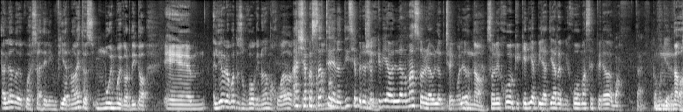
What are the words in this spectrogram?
hablando de cosas del infierno, esto es muy muy cortito. Eh, el Diablo 4 es un juego que no hemos jugado. Ah, ya pasaste de noticia, pero yo quería hablar más sobre la blockchain, boludo. No. Sobre el juego que quería piratear, mi juego más esperado. Bueno, está, como quieras. No.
